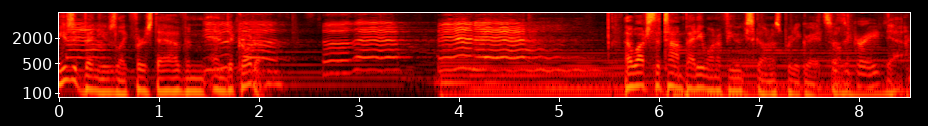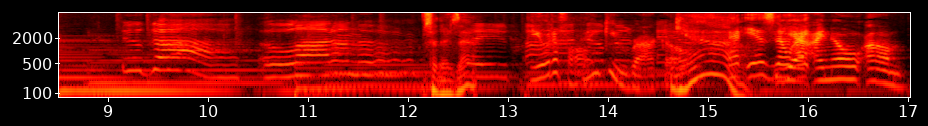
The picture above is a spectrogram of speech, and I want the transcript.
music venues like First Ave and, and Dakota. I watched the Tom Petty one a few weeks ago and it was pretty great. So Was it great? Yeah. You got a lot of So there's that. Beautiful. Thank you, Rocco. Yeah. That is no. yeah, I, I, know. Um,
